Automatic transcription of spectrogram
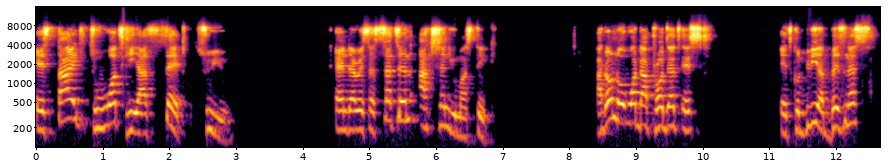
is tied to what he has said to you. And there is a certain action you must take. I don't know what that project is. It could be a business.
